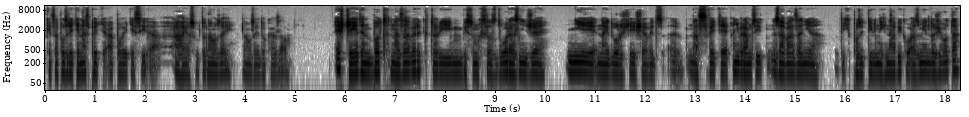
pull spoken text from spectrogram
keď sa pozriete naspäť a poviete si, aha, ja som to naozaj, naozaj dokázal. Ešte jeden bod na záver, ktorým by som chcel zdôrazniť, že nie je najdôležitejšia vec e, na svete ani v rámci zavádzania tých pozitívnych návykov a zmien do života.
